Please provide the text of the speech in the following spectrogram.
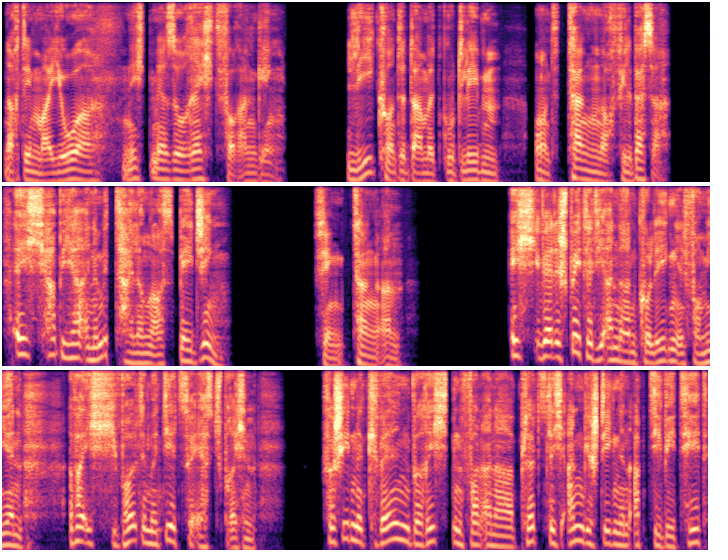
nach dem Major nicht mehr so recht voranging. Lee konnte damit gut leben und Tang noch viel besser. Ich habe hier eine Mitteilung aus Beijing, fing Tang an. Ich werde später die anderen Kollegen informieren, aber ich wollte mit dir zuerst sprechen. Verschiedene Quellen berichten von einer plötzlich angestiegenen Aktivität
